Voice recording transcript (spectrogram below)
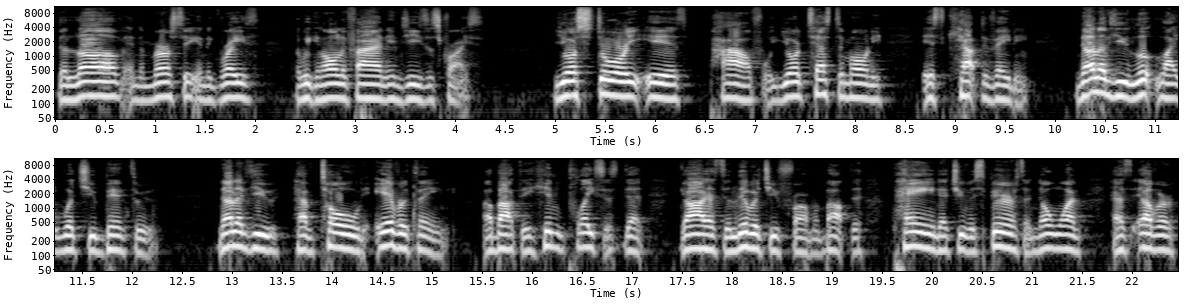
the love and the mercy and the grace that we can only find in Jesus Christ. Your story is powerful. Your testimony is captivating. None of you look like what you've been through. None of you have told everything about the hidden places that God has delivered you from, about the pain that you've experienced that no one has ever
